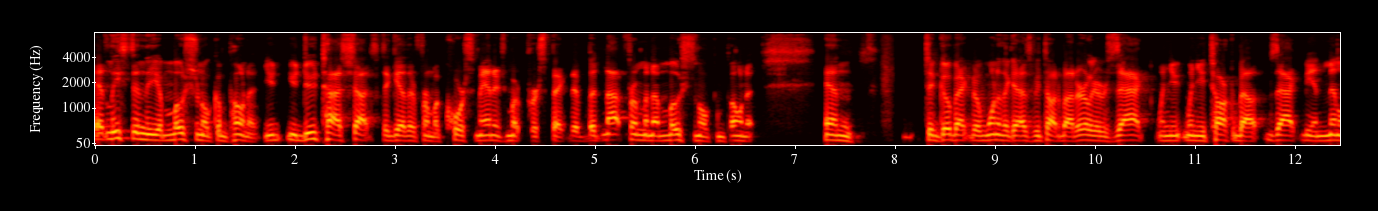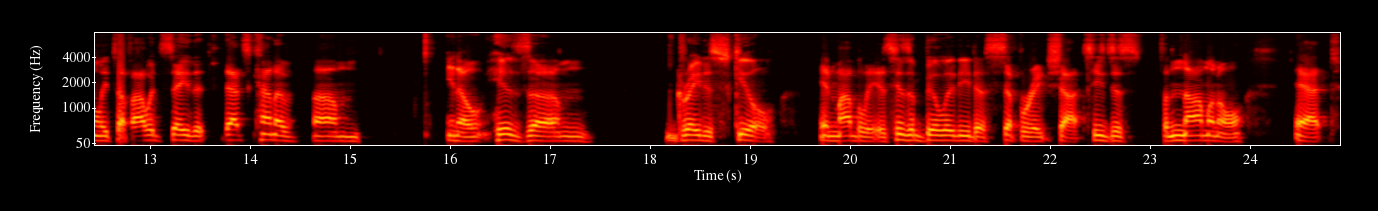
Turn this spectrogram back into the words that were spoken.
at least in the emotional component. You, you do tie shots together from a course management perspective, but not from an emotional component. And to go back to one of the guys we talked about earlier, Zach, when you when you talk about Zach being mentally tough, I would say that that's kind of um, you know his um, greatest skill in my belief is his ability to separate shots. He's just phenomenal at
